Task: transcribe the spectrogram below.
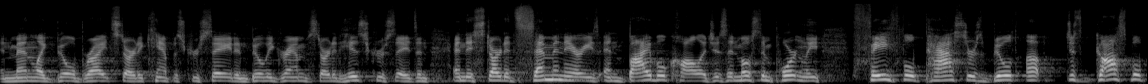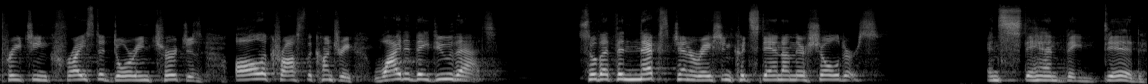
And men like Bill Bright started Campus Crusade, and Billy Graham started his crusades, and, and they started seminaries and Bible colleges, and most importantly, faithful pastors built up just gospel preaching, Christ adoring churches all across the country. Why did they do that? So that the next generation could stand on their shoulders. And stand they did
